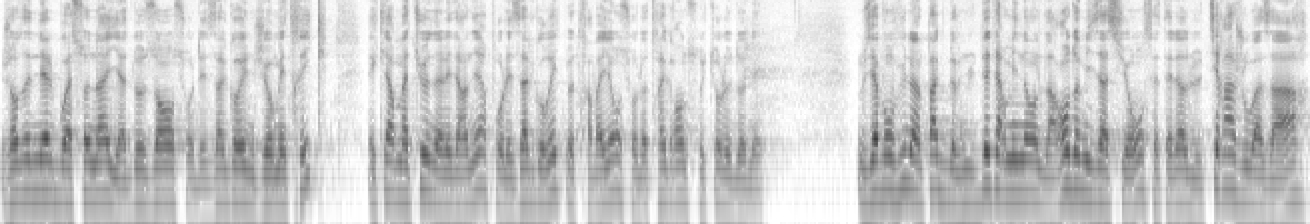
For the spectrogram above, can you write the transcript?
Jean-Daniel Boissonnat il y a deux ans sur les algorithmes géométriques, et Claire Mathieu l'année dernière pour les algorithmes travaillant sur de très grandes structures de données. Nous y avons vu l'impact devenu déterminant de la randomisation, c'est-à-dire du tirage au hasard,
